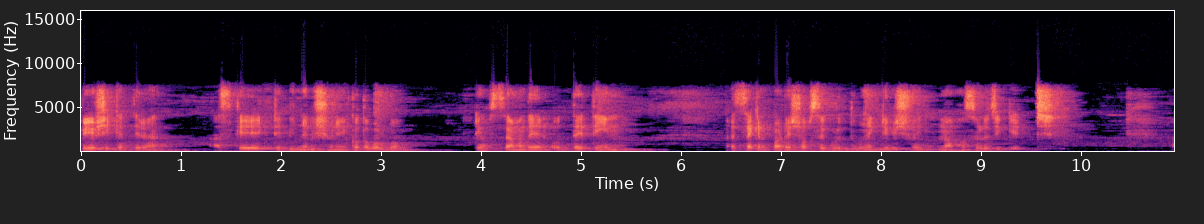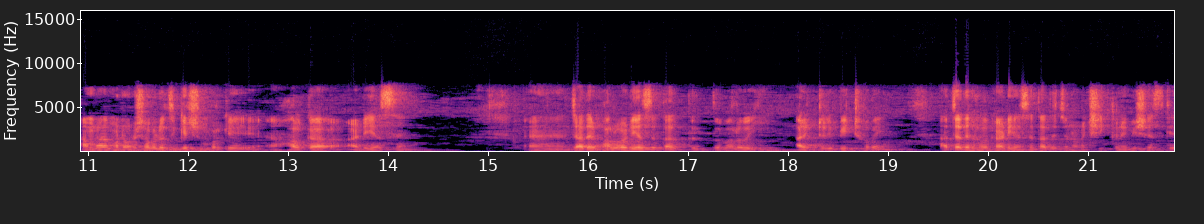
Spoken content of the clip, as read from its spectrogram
প্রিয় শিক্ষার্থীরা, আজকে একটি ভিন্ন বিষয় নিয়ে কথা বলব। এটি হচ্ছে আমাদের অধ্যায় তিন। সেকেন্ড পার্টের সবচেয়ে গুরুত্বপূর্ণ একটি বিষয়, নাম হচ্ছে লজিক গেট আমরা মোটামুটি সবাই লজিক গেট সম্পর্কে হালকা আইডিয়া আছে। যাদের ভালো আইডিয়া আছে তাদের তো ভালোই। আরেকটু রিপিট হবে। আর যাদের হালকা আইডিয়া আছে তাদের জন্য অনেক শিক্ষণীয় বিষয় আজকে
